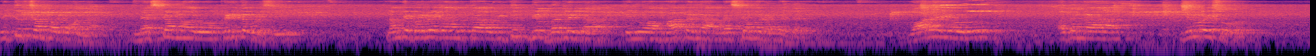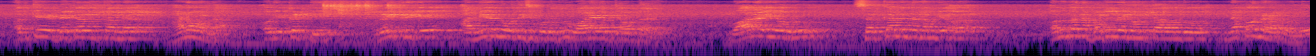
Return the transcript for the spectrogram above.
ವಿದ್ಯುತ್ ಸಂಪರ್ಕವನ್ನು ಮೆಸ್ಕಾಂನವರು ಕಡಿತಗೊಳಿಸಿ ನಮಗೆ ಬರಬೇಕಾದಂಥ ವಿದ್ಯುತ್ ಬಿಲ್ ಬರಲಿಲ್ಲ, ಎನ್ನುವ ಮಾತನ್ನು ಮೆಸ್ಕಾಂನವರು ಹೇಳ್ತಾ ಇದ್ದಾರೆ. ವಾರಾಯಿಯವರು ಅದನ್ನು ನಿರ್ವಹಿಸುವವರು ಅದಕ್ಕೆ ಬೇಕಾದಂಥ ಮೆ, ಹಣವನ್ನು ಅವರಿಗೆ ಕಟ್ಟಿ ರೈತರಿಗೆ ಆ ನೀರನ್ನು ಒದಗಿಸಿಕೊಡೋದು ವಾರಾಯಿಯವರ ಜವಾಬ್ದಾರಿ. ವಾರಾಯಿಯವರು ಸರ್ಕಾರದಿಂದ ನಮಗೆ ಅನುದಾನ ಬರಲಿಲ್ಲ ಅನ್ನುವಂಥ ಒಂದು ನೆಪವನ್ನು ಹೇಳಿಕೊಂಡು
